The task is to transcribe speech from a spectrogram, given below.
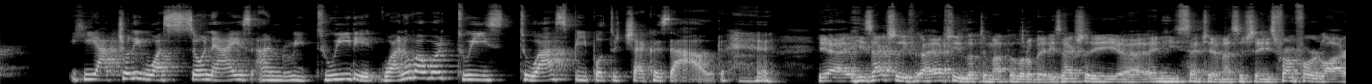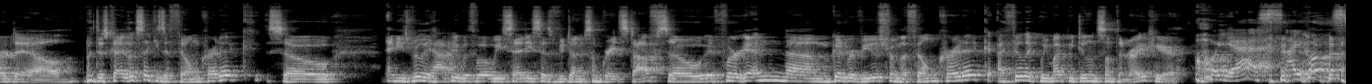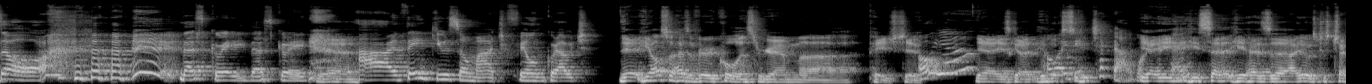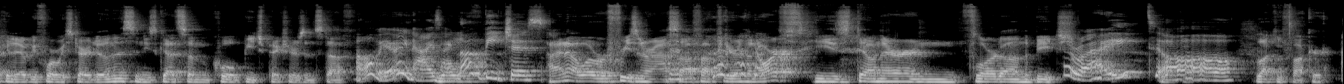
He actually was so nice and retweeted one of our tweets to ask people to check us out. Yeah, he's actually. I actually looked him up a little bit. He's actually, uh, and he sent you a message saying he's from Fort Lauderdale. But this guy looks like he's a film critic. So, and he's really happy with what we said. He says we've done some great stuff. So, if we're getting um, good reviews from a film critic, I feel like we might be doing something right here. Oh, yes, I hope so. That's great. That's great. Yeah. Uh, thank you so much, Film Grouch. Yeah, he also has a very cool Instagram uh, page too. Oh, yeah? Yeah, he's got. He Oh, looks. I didn't he- check that one. Yeah, he, Okay. he said he has. Uh, I was just checking it out before we started doing this, and he's got some cool beach pictures and stuff. Oh, very nice. I love beaches. I know. While we're freezing our ass off up here in the north, he's down there in Florida on the beach. Right? Oh. Lucky fucker.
